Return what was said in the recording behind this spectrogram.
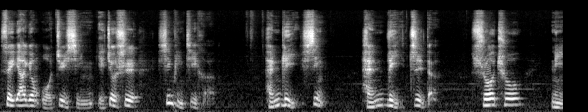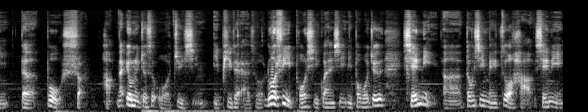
所以要用我句型，也就是心平气和、很理性、很理智的说出你的不爽。好，那用的就是我句型。以劈腿来说，如果是以婆媳关系，你婆婆就是嫌你呃东西没做好，嫌你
